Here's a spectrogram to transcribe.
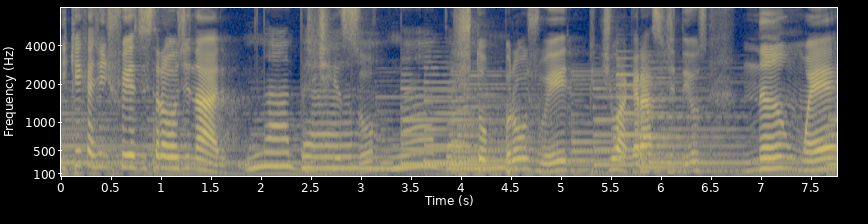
E o que, que a gente fez de extraordinário? Nada. A gente rezou. Nada. A gente dobrou o joelho, pediu a graça de Deus. Não é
